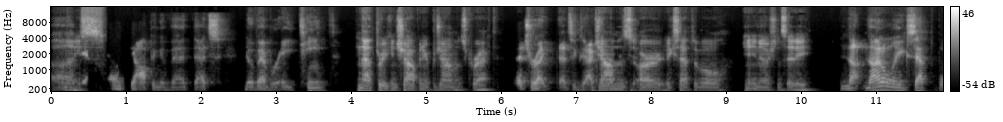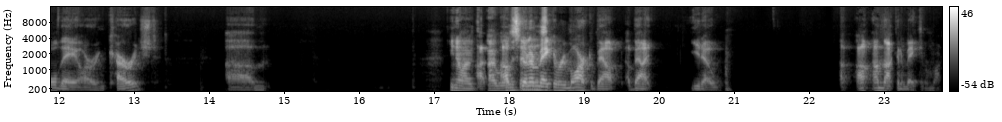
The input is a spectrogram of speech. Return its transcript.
uh, nice. shopping event. That's November 18th. And that's where you can shop in your pajamas, correct? That's right. That's exactly right. Pajamas are acceptable in Ocean City. Not not only acceptable, they are encouraged. Um, You know, I, I, I I was going to make a remark about about you know. I, I'm not going to make the remark.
